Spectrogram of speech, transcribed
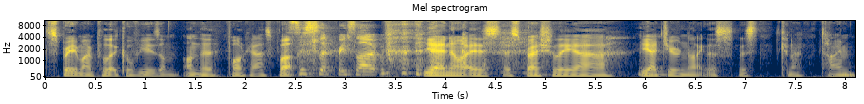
spray my political views on on the podcast, but it's a slippery slope. yeah, no, it is, especially uh, yeah, Mhm. during like this this kind of time.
